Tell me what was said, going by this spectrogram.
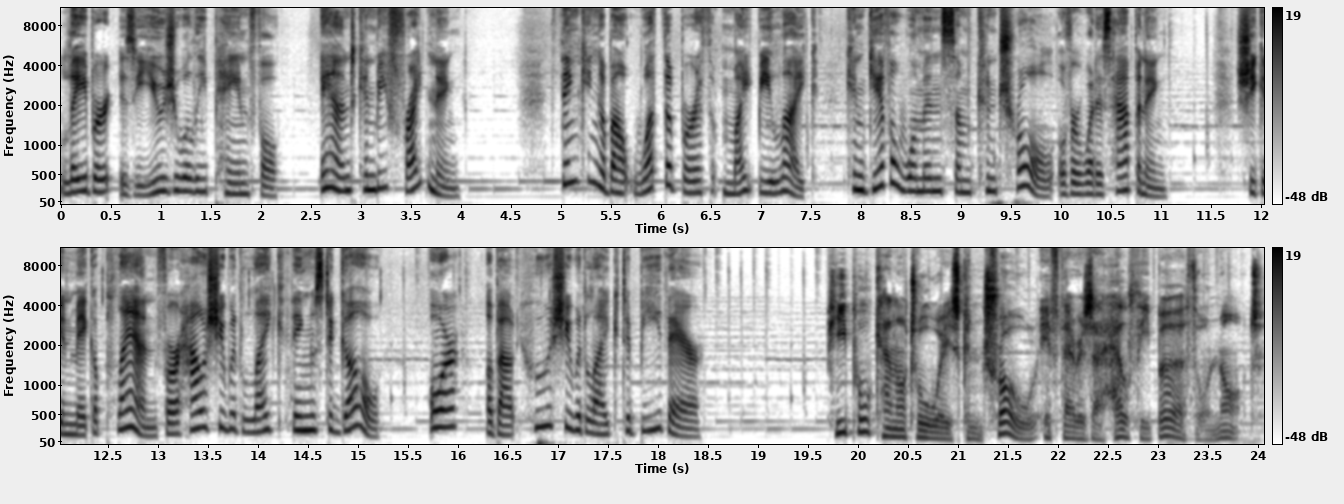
Labor is usually painful and can be frightening. Thinking about what the birth might be like can give a woman some control over what is happening. She can make a plan for how she would like things to go or about who she would like to be there. People cannot always control if there is a healthy birth or not.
